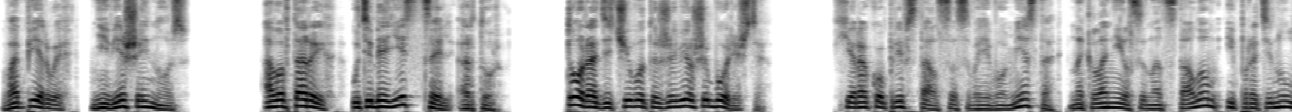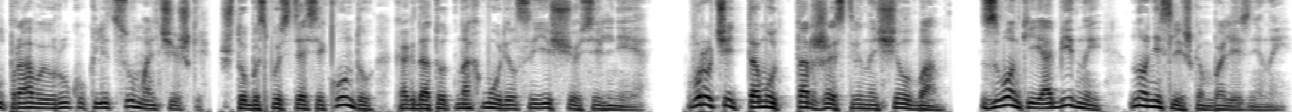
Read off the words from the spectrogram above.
Во-первых, не вешай нос. А во-вторых, у тебя есть цель, Артур? То, ради чего ты живешь и борешься. Херако привстал со своего места, наклонился над столом и протянул правую руку к лицу мальчишки, чтобы спустя секунду, когда тот нахмурился еще сильнее, вручить тому торжественный щелбан, звонкий и обидный, но не слишком болезненный.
